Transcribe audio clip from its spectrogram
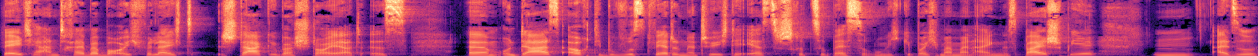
welcher Antreiber bei euch vielleicht stark übersteuert ist. Ähm, und da ist auch die Bewusstwerdung natürlich der erste Schritt zur Besserung. Ich gebe euch mal mein eigenes Beispiel. Hm, also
